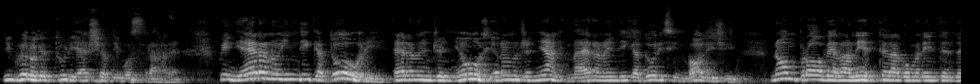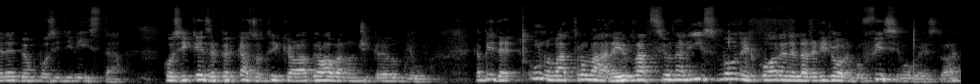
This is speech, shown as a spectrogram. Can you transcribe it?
di quello che tu riesci a dimostrare. Quindi erano indicatori, erano ingegnosi, erano geniali, ma erano indicatori simbolici, non prove alla lettera come le intenderebbe un positivista. Così che se per caso clicco la prova non ci credo più. Capite? Uno va a trovare il razionalismo nel cuore della religione, buffissimo questo, eh?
